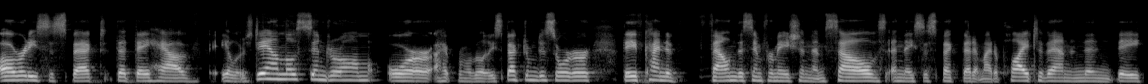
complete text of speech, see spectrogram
already suspect that they have Ehlers-Danlos syndrome or a hypermobility spectrum disorder. They've kind of found this information themselves and they suspect that it might apply to them and then they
